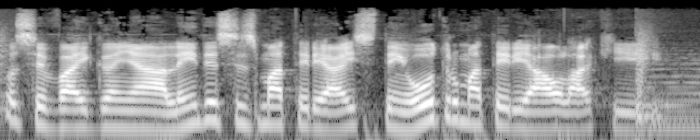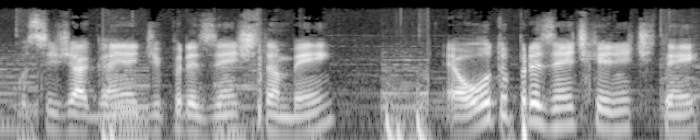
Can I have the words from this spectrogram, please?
você vai ganhar além desses materiais, tem outro material lá que você já ganha de presente também. É outro presente que a gente tem,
